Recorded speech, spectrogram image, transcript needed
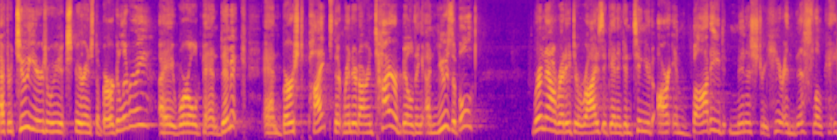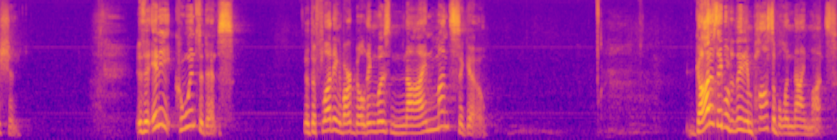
After two years, we experienced a burglary, a world pandemic, and burst pipes that rendered our entire building unusable we're now ready to rise again and continue our embodied ministry here in this location. Is it any coincidence that the flooding of our building was nine months ago? God is able to do the impossible in nine months.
